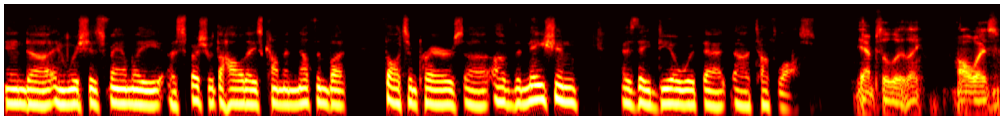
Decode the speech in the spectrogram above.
and uh, and wish his family, especially with the holidays coming, nothing but thoughts and prayers uh, of the nation as they deal with that tough loss. Yeah, absolutely. Always.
